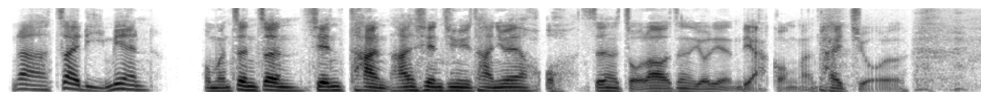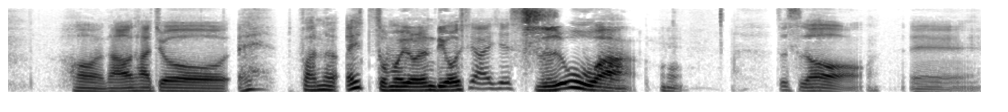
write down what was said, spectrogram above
那在里面，我们正正先探，他先进去探，因为哦，真的走到真的有点俩公啊，太久了。哦，然后他就哎翻了，哎，怎么有人留下一些食物啊？嗯这时候，哎，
